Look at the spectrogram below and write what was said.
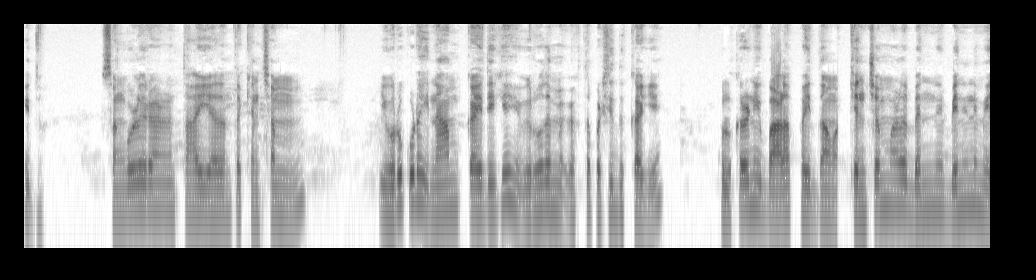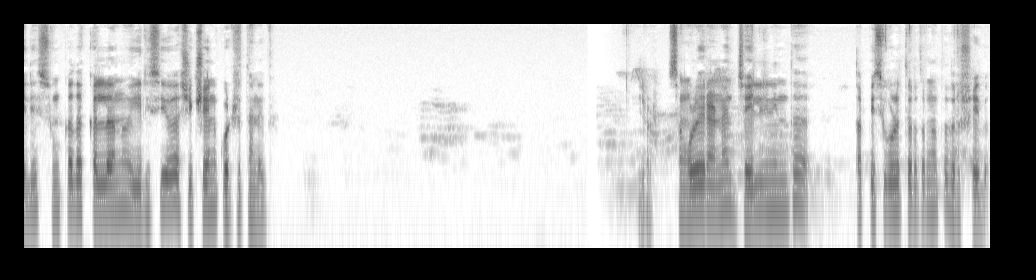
ಇದು ಸಂಗೊಳ್ಳಿ ರಾಯಣ್ಣ ತಾಯಿಯಾದಂಥ ಕೆಂಚಮ್ ಇವರು ಕೂಡ ಇನಾಮ್ ಕಾಯ್ದೆಗೆ ವಿರೋಧ ವ್ಯಕ್ತಪಡಿಸಿದ್ದಕ್ಕಾಗಿ ಕುಲಕರ್ಣಿ ಬಾಳಪ್ಪ ಇದ್ದಾವ. ಕೆಂಚಮ್ಮಳ ಬೆನ್ನ, ಬೆನ್ನಿನ ಮೇಲೆ ಸುಂಕದ ಕಲ್ಲನ್ನು ಇರಿಸಿ ಶಿಕ್ಷೆಯನ್ನು ಕೊಟ್ಟಿರ್ತಾನೆ ಇದು. ಇಲ್ಲಿ ಸಂಗೊಳ್ಳಿ ರಾಯಣ್ಣ ಜೈಲಿನಿಂದ ತಪ್ಪಿಸಿಕೊಳ್ಳುತ್ತಿರತಕ್ಕಂಥ ದೃಶ್ಯ ಇದು.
